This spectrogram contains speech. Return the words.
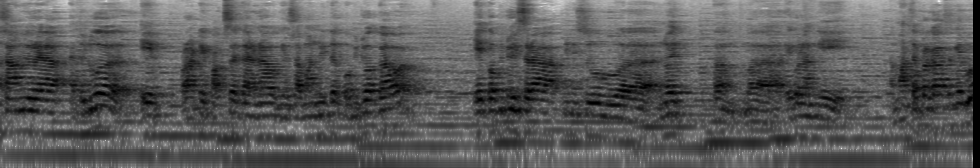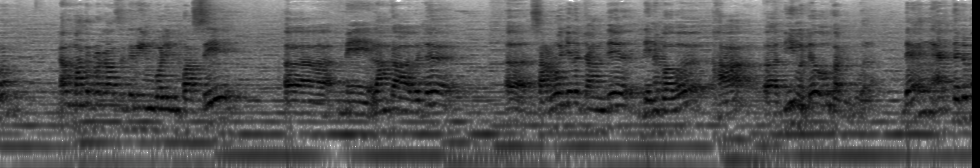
සාමිවරයා ඇතුළුව ඒ රටේ පක්ෂ ගණනාවකින් සමන්විත කොමිටුවක් ආවා. ඒ කොමිටුව ඉස්සරහා මිනිස්සු නොයෙක් ඒගොල්ලන්ගේ මත ප්‍රකාශ කෙරුවා. නම් මත ප්‍රකාශ කිරීම වලින් පස්සේ මේ ලංකාවට සර්වජන ඡන්දය දෙන බව හා දීමට ඔහු කටයුතු කළා. දැන් ඇත්තටම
